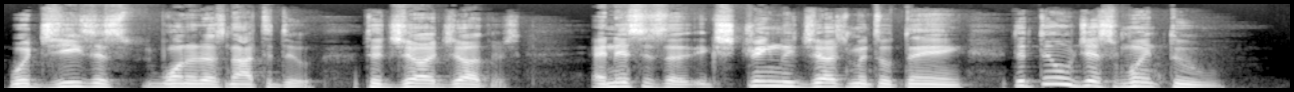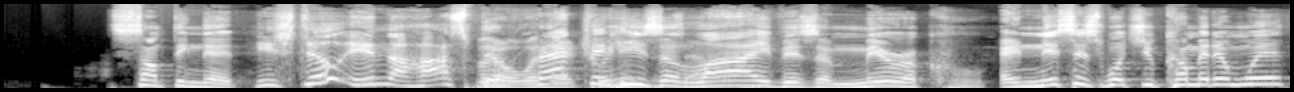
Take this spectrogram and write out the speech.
What Jesus wanted us not to do, to judge others. And this is an extremely judgmental thing. The dude just went through something that He's still in the hospital. the fact that he's alive is a miracle. And this is what you come at him with?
